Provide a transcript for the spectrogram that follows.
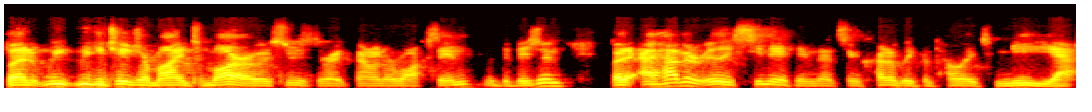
But we, we can change our mind tomorrow as soon as the right founder walks in with the vision. But i haven't really seen anything that's incredibly compelling to me yet.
